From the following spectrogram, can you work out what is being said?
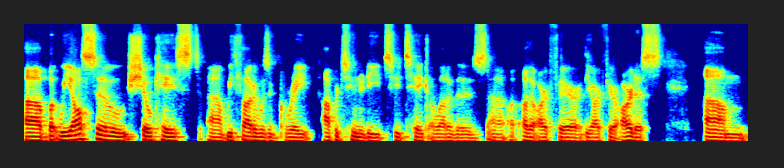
Uh, but we also showcased, uh, we thought it was a great opportunity to take a lot of those uh, other art fair, the art fair artists um,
